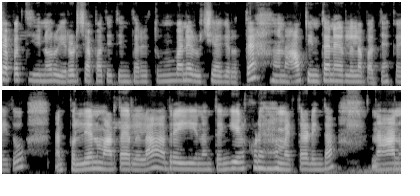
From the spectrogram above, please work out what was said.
ಚಪಾತಿ ತಿನ್ನೋರು ಎರಡು ಚಪಾತಿ ತಿಂತಾರೆ ತುಂಬಾ ರುಚಿಯಾಗಿರುತ್ತೆ. ನಾವು ತಿಂತಾನೆ ಇರಲಿಲ್ಲ ಬದನೆಕಾಯ್ದು. ನಾನು ಪಲ್ಯನೂ ಮಾಡ್ತಾ ಇರಲಿಲ್ಲ. ಆದರೆ ಈ ನನ್ನ ತಂಗಿ ಹೇಳ್ಕೊಡೋ ಮೆಥಡಿಂದ ನಾನು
